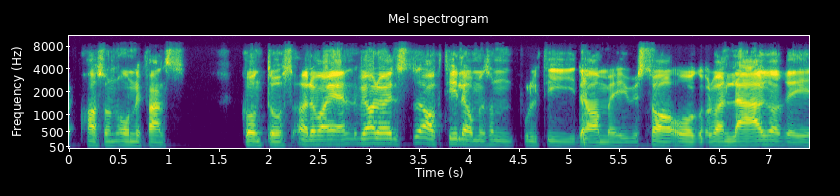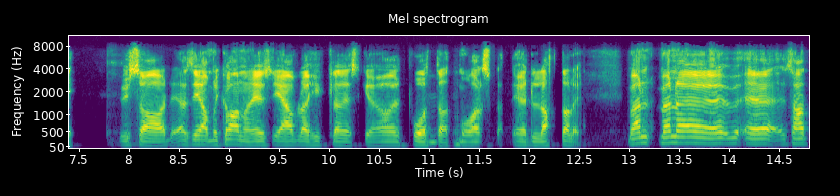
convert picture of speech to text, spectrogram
har sånn Onlyfans-kontos. Vi hadde jo en sak tidligere om en sånn politidame i USA òg, og det var en lærer i USA. Altså, Amerikanerne er jo så jævla hykleriske og påtatt moralsk det er latterlig. Men, men, uh, uh,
